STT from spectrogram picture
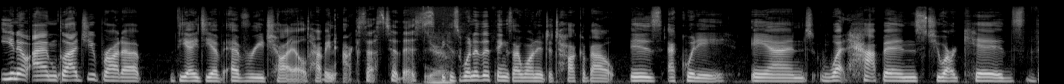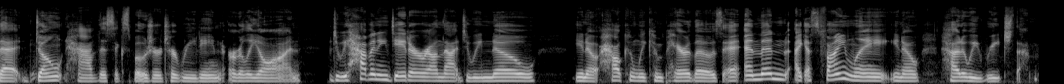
You know, I'm glad you brought up the idea of every child having access to this Yeah. because one of the things I wanted to talk about is equity and what happens to our kids that don't have this exposure to reading early on. Do we have any data around that? Do we know, you know, how can we compare those? And then I guess finally, you know, how do we reach them?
